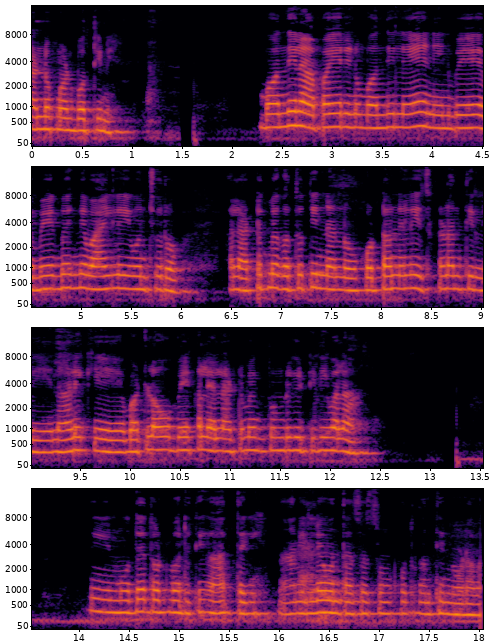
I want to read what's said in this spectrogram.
ಸಣ್ಣಕ್ಕೆ ಮಾಡಿ ಬರ್ತೀನಿ ಬಂದಿಲ್ಲ ಅಪ್ಪ ನೀನು ಬಂದಿಲ್ಲ ದೊಡ್ಡ ಬದುಕಿಗೆ ಆಗ್ತೀವಿ ನಾನು ಇಲ್ಲೇ ಒಂದು ತಾಸು ಸುಮ್ಮ ಕೂತ್ಕೊಂತೀನಿ ನೋಡವ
